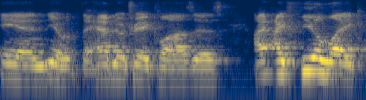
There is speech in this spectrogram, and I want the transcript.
And, you know, they have no trade clauses. I, I feel like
